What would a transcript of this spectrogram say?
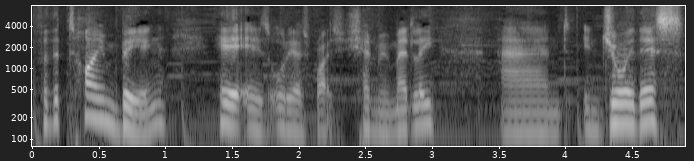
for the time being, here is Audio Sprite's Shenmue medley, and enjoy this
